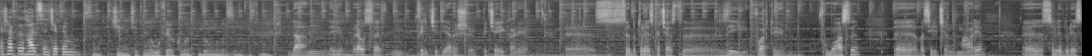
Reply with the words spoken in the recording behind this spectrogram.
Așa că hai să începem. Cine începe? Eu ofer cuvânt domnul Vasile. Da, vreau să felicit iarăși pe cei care uh, sărbătoresc această zi foarte frumoasă, uh, Vasile cel Mare, uh, să le doresc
